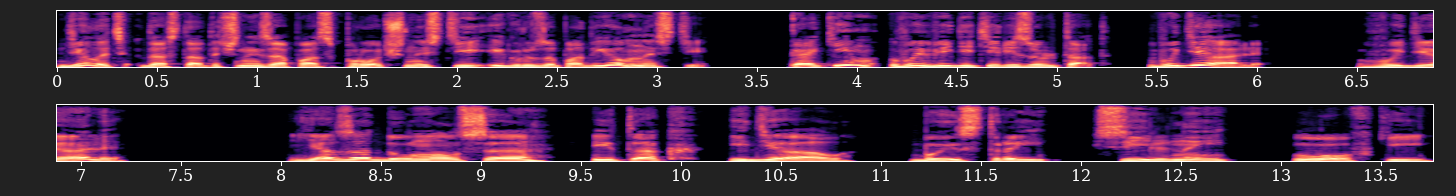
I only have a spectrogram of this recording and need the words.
делать достаточный запас прочности и грузоподъемности. Каким вы видите результат? В идеале?» «В идеале?» Я задумался. Итак, идеал. Быстрый, сильный, ловкий.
